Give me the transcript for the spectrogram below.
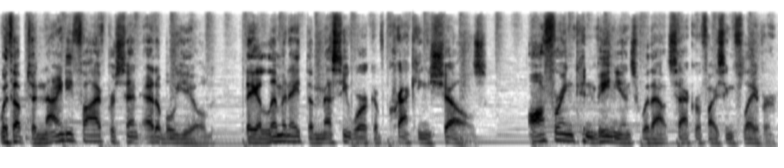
With up to 95% edible yield, they eliminate the messy work of cracking shells, offering convenience without sacrificing flavor.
